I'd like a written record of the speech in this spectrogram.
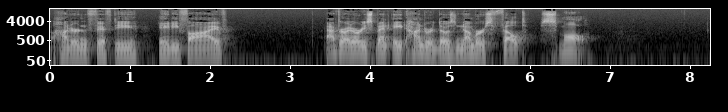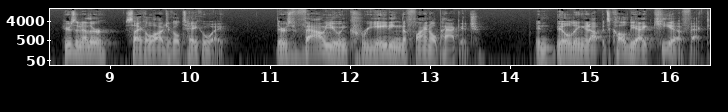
150, 85. After I'd already spent 800, those numbers felt small. Here's another psychological takeaway there's value in creating the final package, in building it up. It's called the IKEA effect.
